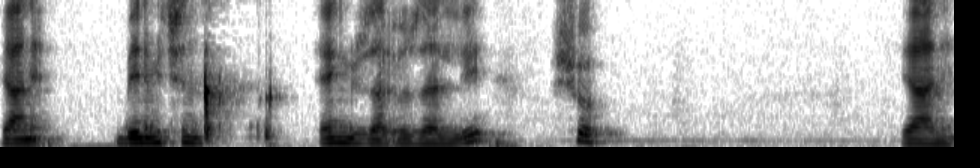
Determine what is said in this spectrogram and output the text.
yani benim için en güzel özelliği şu. Yani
